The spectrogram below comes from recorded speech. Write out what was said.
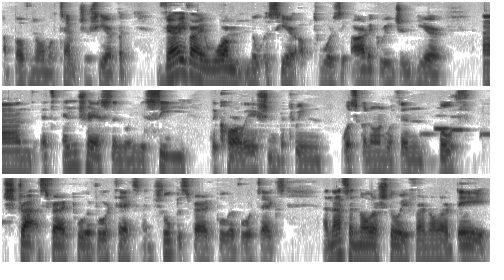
above normal temperatures here. But very, very warm notice here up towards the Arctic region here. And it's interesting when you see the correlation between what's going on within both stratospheric polar vortex and tropospheric polar vortex. And that's another story for another day.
